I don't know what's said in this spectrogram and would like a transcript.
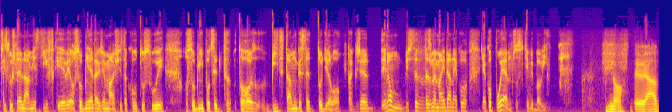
příslušném náměstí v Kijevě osobně, takže máš i takovou tu svůj osobní pocit toho být tam, kde se to dělo. Takže jenom, když se vezme Majdan jako, jako pojem, co se ti vybaví? No, já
